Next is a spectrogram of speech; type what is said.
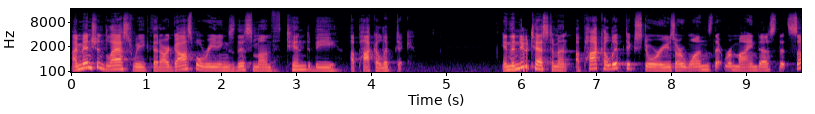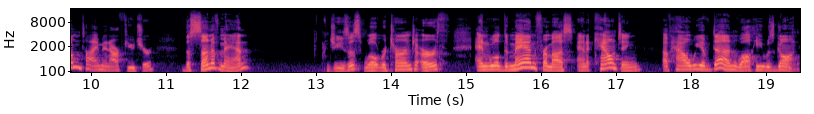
I mentioned last week that our gospel readings this month tend to be apocalyptic. In the New Testament, apocalyptic stories are ones that remind us that sometime in our future, the Son of Man, Jesus will return to earth and will demand from us an accounting of how we have done while he was gone.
